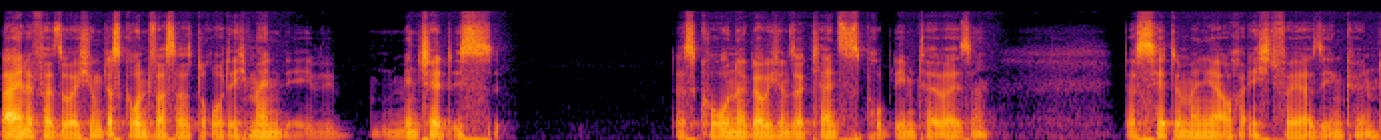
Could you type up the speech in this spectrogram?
weil eine Verseuchung des Grundwassers droht. Ich meine, Menschheit ist das Corona, glaube ich, unser kleinstes Problem teilweise. Das hätte man ja auch echt vorhersehen können.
